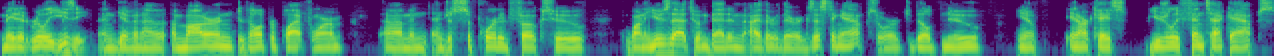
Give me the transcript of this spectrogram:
made it really easy and given a, a modern developer platform um, and and just supported folks who want to use that to embed in either their existing apps or to build new, you know, in our case, usually fintech apps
